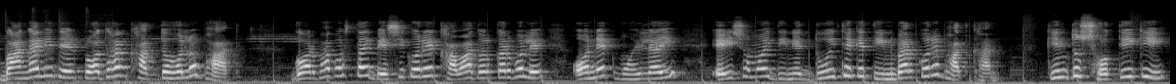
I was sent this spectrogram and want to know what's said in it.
বাঙালিদের প্রধান খাদ্য হলো ভাত। গর্ভাবস্থায় বেশি করে খাওয়া দরকার বলে অনেক মহিলাই এই সময় দিনে দুই থেকে তিনবার করে ভাত খান। কিন্তু সত্যি কি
